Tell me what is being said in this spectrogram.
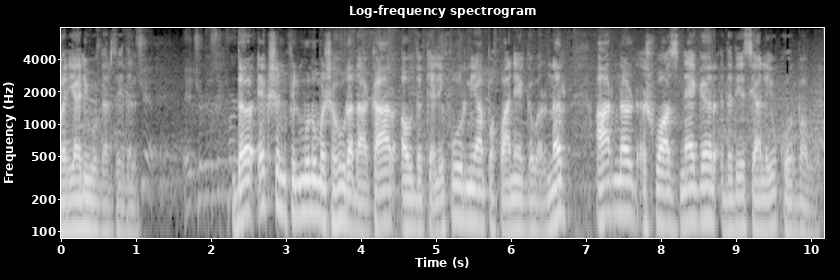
بریالي وګرځیدل د اکشن فلمونو مشهور اداکار او د کالیفورنیا پخوانی ګورنر آرنلډ شواز نیګر د دې سیالیو کوربه وو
